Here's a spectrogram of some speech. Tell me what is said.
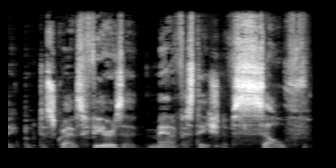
Big Book describes fear as a manifestation of self.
